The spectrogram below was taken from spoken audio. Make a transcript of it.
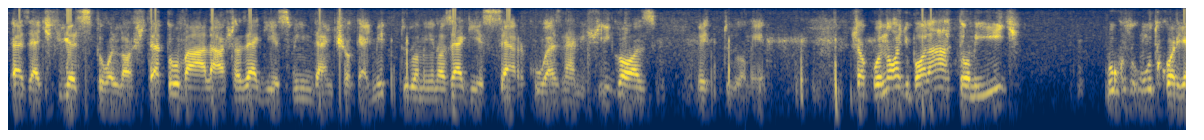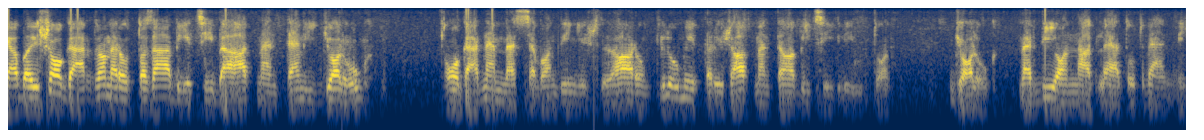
ez egy filctollas tetoválás, az egész minden csak egy, mit tudom én, az egész szerkó, ez nem is igaz, mit tudom én. És akkor nagyba látom így, múltkorjában is Agárdra, mert ott az ABC-be átmentem, így gyalog. Agár nem messze van Vinyistől, három kilométer, és átmentem a bicikli úton. Gyalog, mert Diannát lehet ott venni.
